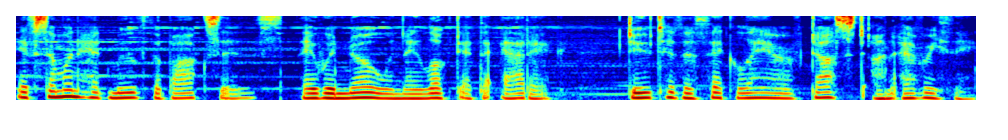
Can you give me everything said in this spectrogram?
If someone had moved the boxes, they would know when they looked at the attic due to the thick layer of dust on everything.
